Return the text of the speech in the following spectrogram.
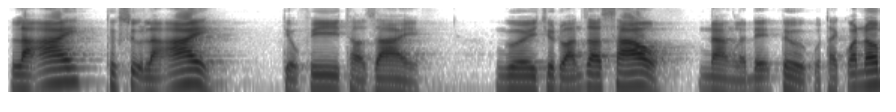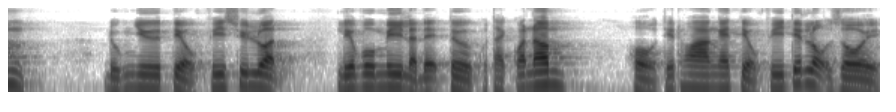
là ai? Thực sự là ai? Tiểu Phi thở dài Người chưa đoán ra sao, Nàng là đệ tử của Thạch Quan Âm Đúng như Tiểu Phi suy luận Liêu Vô Mi là đệ tử của Thạch Quan Âm. Hổ Thiết Hoa nghe Tiểu Phi tiết lộ rồi,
